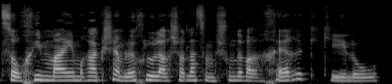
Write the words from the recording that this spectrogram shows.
צורכים מים רק שהם לא יוכלו להרשות לעצמם שום דבר אחר, כי כאילו,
